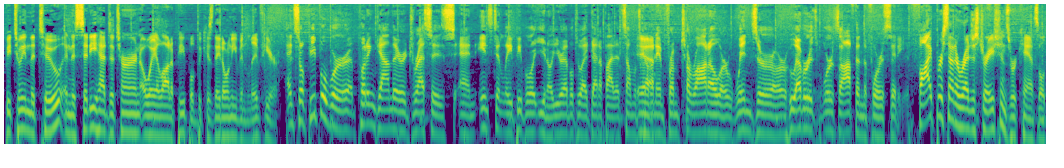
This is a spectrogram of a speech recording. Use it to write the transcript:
between the two, and the city had to turn away a lot of people because they don't even live here. And so people were putting down their addresses, and instantly people, you know, you're able to identify that someone's Yeah. coming in from Toronto or Windsor or whoever is worse off than the Forest City. Five percent of registrations were canceled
